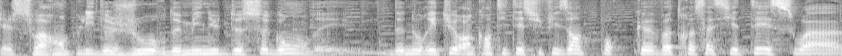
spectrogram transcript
qu'elle soit remplie de jours, de minutes, de secondes et de nourriture en quantité suffisante pour que votre satiété soit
